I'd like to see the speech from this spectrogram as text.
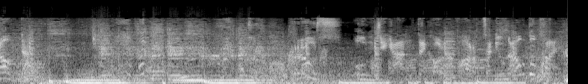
un'onda. Bruce, un gigante con la forza di un autotreno.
